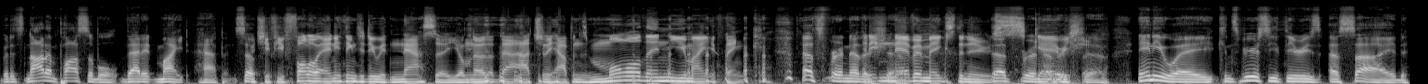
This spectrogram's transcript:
but it's not impossible that it might happen. So Which, if you follow anything to do with NASA, you'll know that that actually happens more than you might think. that's for another It show. never makes the news. That's for Scary another stuff. show. Anyway, conspiracy theories aside,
